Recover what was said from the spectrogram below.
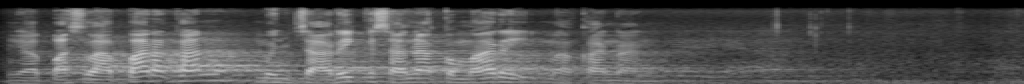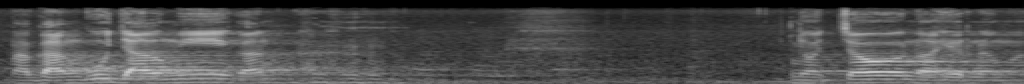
ya pas lapar kan mencari ke sana kemari makanan. Ngaganggu jalmi kan. Nyoco no akhir nama.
